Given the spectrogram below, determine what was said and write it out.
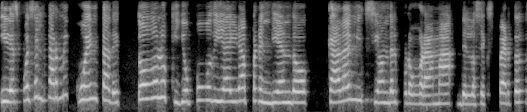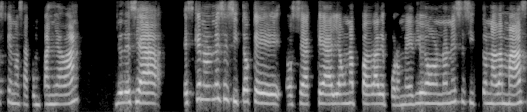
y después el darme cuenta de todo lo que yo podía ir aprendiendo cada emisión del programa, de los expertos que nos acompañaban, yo decía, es que no necesito que, o sea, que haya una paga de por medio, no necesito nada más,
